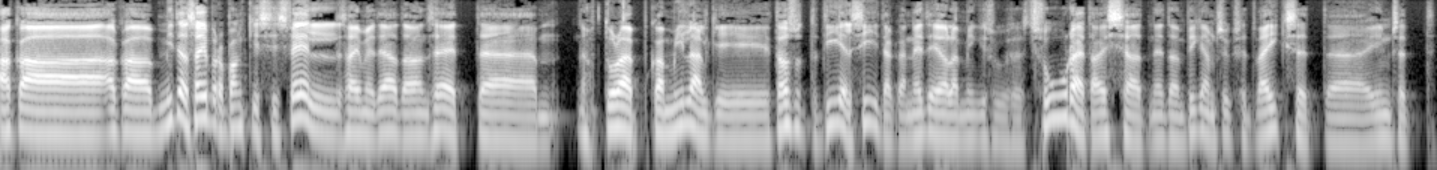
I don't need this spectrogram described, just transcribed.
aga, aga mida CyberPunkis siis veel saime teada, on see, et äh, noh, tuleb ka millalgi tasuta DLC-d, aga need ei ole mingisugused suured asjad, need on pigem niisugused väiksed ilmselt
